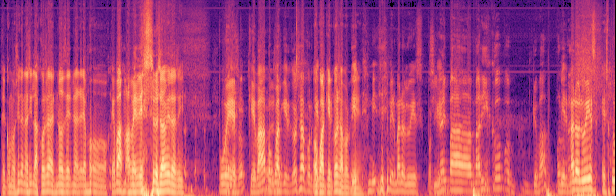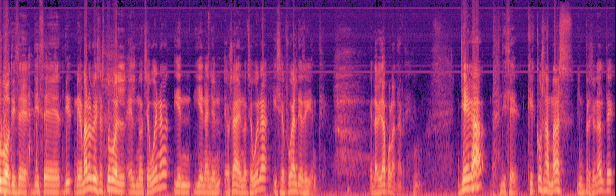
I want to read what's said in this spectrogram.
que como sigan así las cosas no cenaremos que vas más veces, ¿sabes? Así. Pues eso, que va por cualquier cosa. Porque O cualquier cosa, porque... Mi- Dice mi hermano Luis. porque Si no hay para marisco, pues que va. por mi hermano menos. Luis estuvo, dice, dice, di- mi hermano Luis estuvo el, el Nochebuena y en, y en año, o sea, en Nochebuena y se fue al día siguiente, en Navidad por la tarde. Llega, dice, qué cosa más impresionante,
